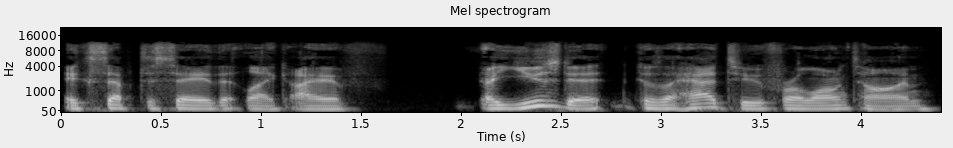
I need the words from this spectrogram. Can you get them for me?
except to say that like I have, I used it because I had to for a long time.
